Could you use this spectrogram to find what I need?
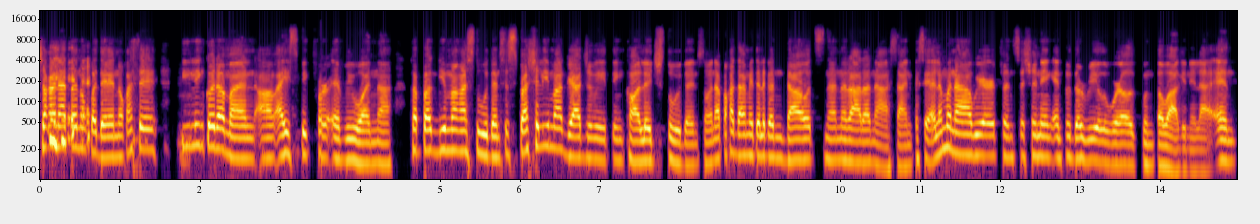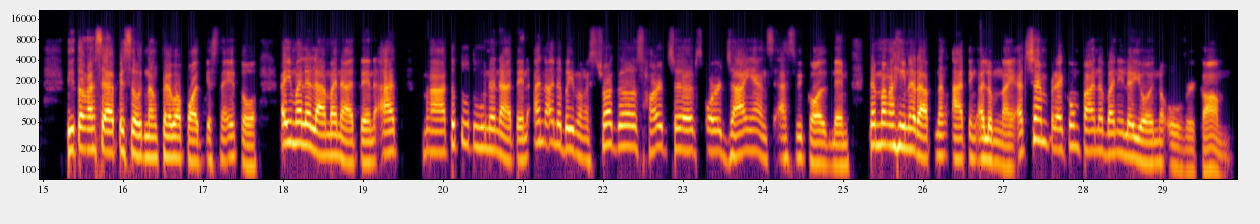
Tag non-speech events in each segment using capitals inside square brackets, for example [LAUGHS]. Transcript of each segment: Tsaka natanong ko din, no, kasi feeling ko naman, um, I speak for everyone na kapag yung mga students, especially mga graduating college students, no, napakadami talagang doubts na nararanasan. Kasi alam mo na, we are transitioning into the real world kung tawagin nila. And dito nga sa episode ng PEWA podcast na ito, ay malalaman natin at matututunan natin ano-ano ba yung mga struggles, hardships, or giants as we call them na mga hinarap ng ating alumni at syempre kung paano ba nila yon na-overcome.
